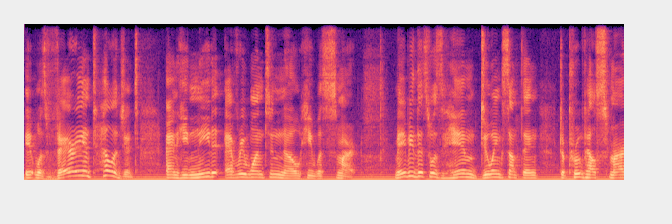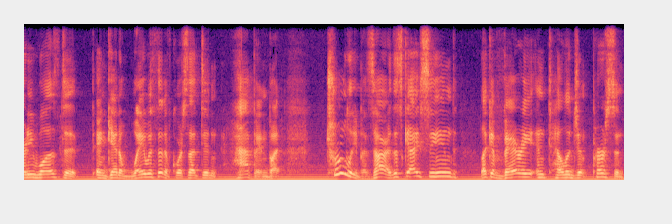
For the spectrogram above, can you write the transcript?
it was very intelligent and he needed everyone to know he was smart. Maybe this was him doing something to prove how smart he was to and get away with it. Of course, that didn't happen, but truly bizarre. This guy seemed like a very intelligent person.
